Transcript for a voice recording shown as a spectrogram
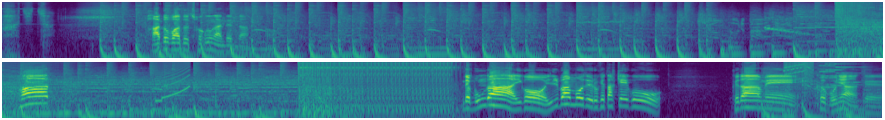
아 진짜. 봐도 봐도 적응 안 된다. 어. 핫! 근데 뭔가 이거 일반 모드 이렇게 딱 깨고 그 다음에 그 뭐냐 그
